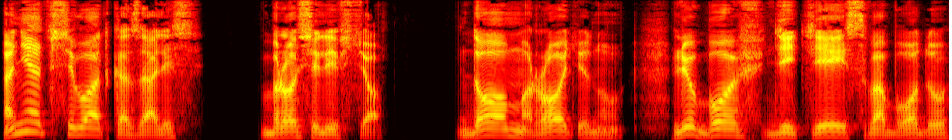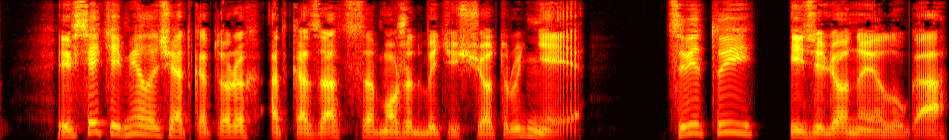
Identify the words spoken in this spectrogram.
Они от всего отказались, бросили все – дом, родину, Любовь, детей, свободу и все те мелочи, от которых отказаться может быть еще труднее. Цветы и зеленые луга,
